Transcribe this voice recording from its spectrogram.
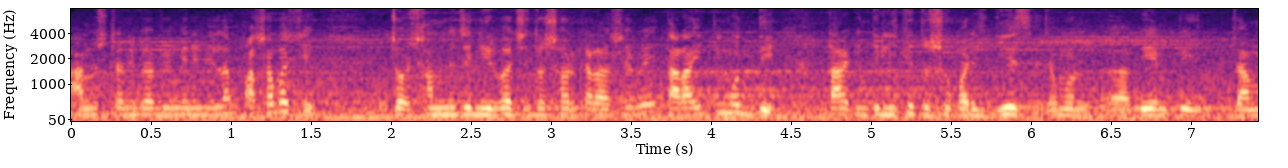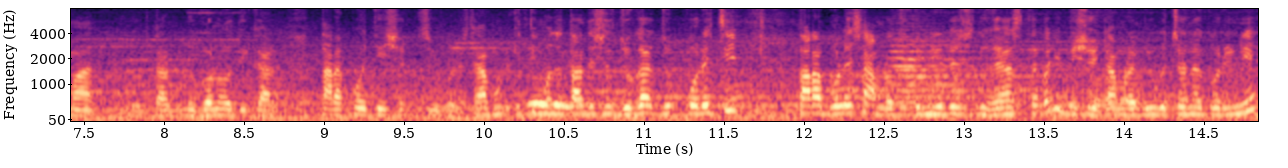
আনুষ্ঠানিকভাবে মেনে নিলাম। পাশাপাশি সামনে যে নির্বাচিত সরকার আসবে, তারা ইতিমধ্যে, তারা কিন্তু লিখিত সুপারিশ দিয়েছে। যেমন বিএনপি, জামাত, তারপরে গণ অধিকার, তারা পঁয়ত্রিশের কিছু করেছে। এবং ইতিমধ্যে তাদের সাথে যোগাযোগ করেছি। তারা বলেছে, আমরা যদি নির্বাচিত হয়ে আসতে পারি, বিষয়টা আমরা বিবেচনা করে নিয়ে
